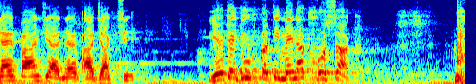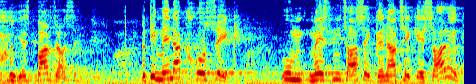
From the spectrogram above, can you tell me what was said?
միայն պահանջի, այլ նաեւ աջակցի։ Եթե դուք պետք է մենակ խոսակ, ես բարձ ասեմ, պետք է մենակ խոսեք ու մեզնից ասեք գնացեք էս արեք,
